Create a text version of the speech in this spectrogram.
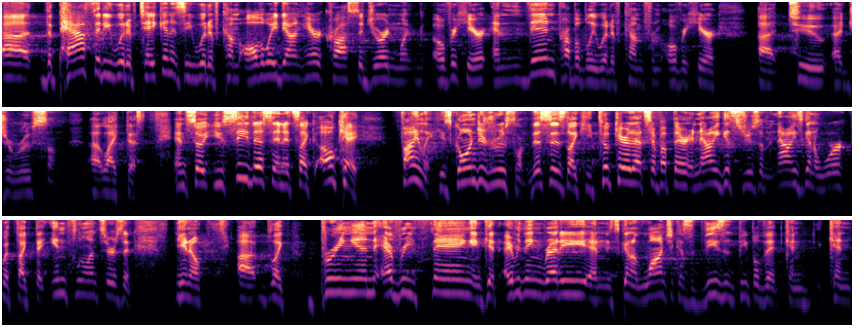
uh, the path that he would have taken is he would have come all the way down here, across the Jordan, went over here, and then probably would have come from over here uh, to uh, Jerusalem uh, like this. And so you see this, and it's like, okay, finally, he's going to Jerusalem. This is like he took care of that stuff up there, and now he gets to Jerusalem, and now he's going to work with like the influencers and, you know, uh, like bring in everything and get everything ready, and he's going to launch it because these are the people that can can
